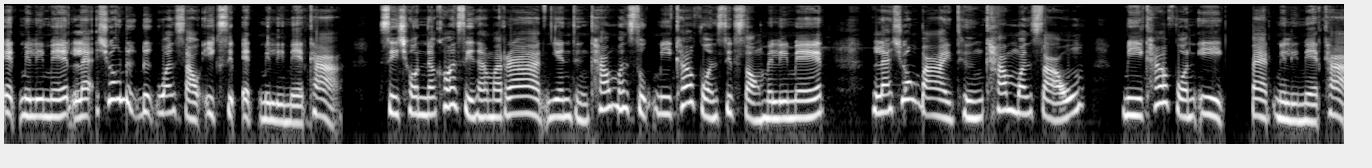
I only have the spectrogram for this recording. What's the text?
11มิลลิเมตรและช่วงดึกๆวันเสาร์อีก 11มิลลิเมตรค่ะสีชนนครศรีธรรมราช เย็นถึงค่ำวันศุกร์มีค่าฝน 12มิลลิเมตรและช่วงบ่ายถึงค่ำวันเสาร์มีค่าฝนอีก 8มิลลิเมตรค่ะ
